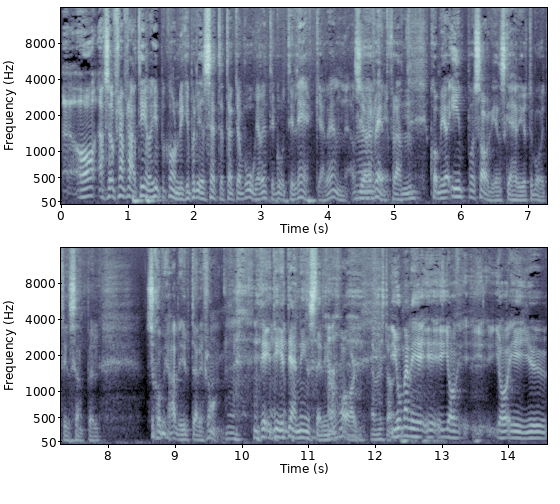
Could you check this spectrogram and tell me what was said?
Ja, alltså framförallt är jag hypokondriker på det sättet att jag vågar inte gå till läkaren. Alltså jag är rädd för att kommer jag in på Sahlgrenska här i Göteborg till exempel så kommer jag aldrig ut därifrån. Det, det är den inställningen jag har. Jag jo, men eh, jag, jag är ju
